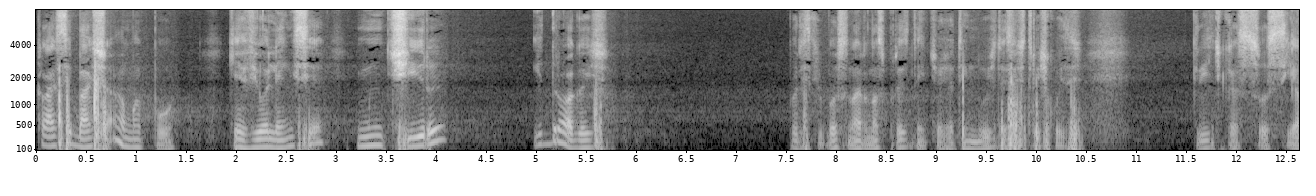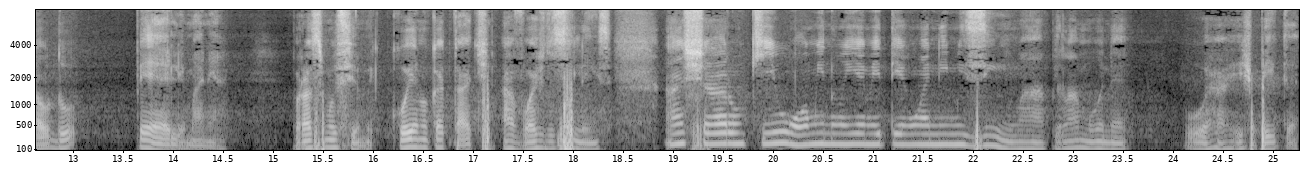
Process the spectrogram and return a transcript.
classe baixa ama, pô. Que é violência mentira e drogas. Por isso que o Bolsonaro é nosso presidente. Eu já tenho duas dessas três coisas. Crítica social do PL, mané. Próximo filme. Coia no Catate, A Voz do Silêncio. Acharam que o homem não ia meter um animezinho. Ah, pelo amor, né? Porra, respeita.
